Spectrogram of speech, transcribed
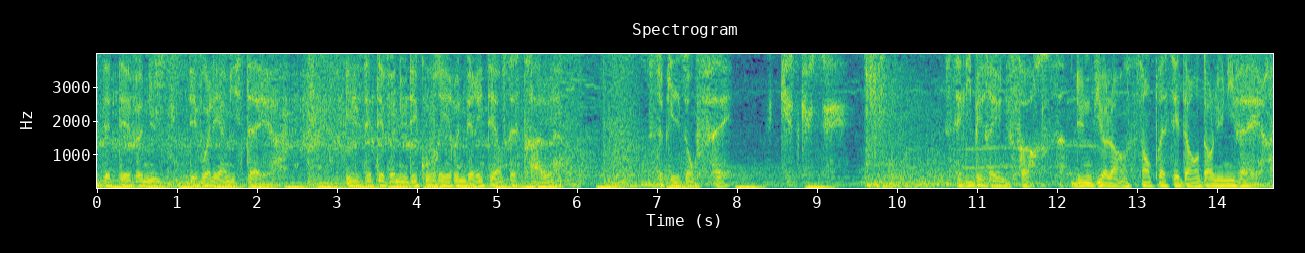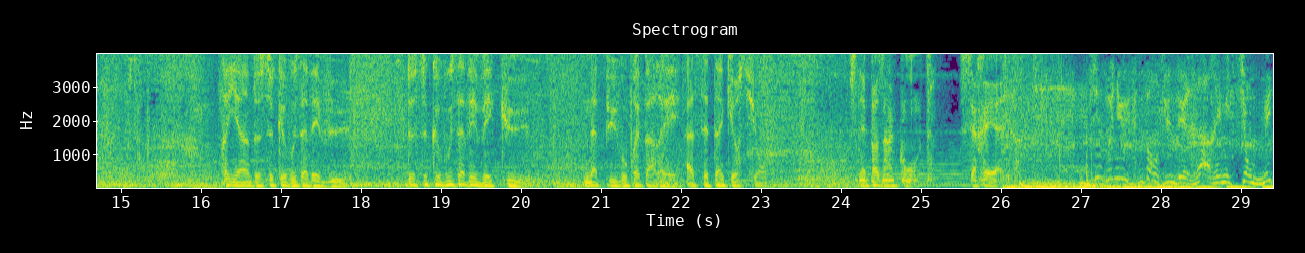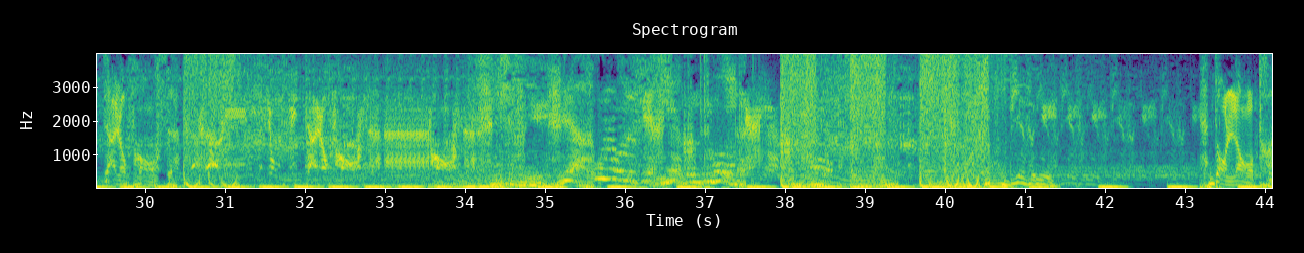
Ils étaient venus dévoiler un mystère. Ils étaient venus découvrir une vérité ancestrale. Ce qu'ils ont fait, Qu'est-ce que c'est? c'est libérer une force d'une violence sans précédent dans l'univers. Rien de ce que vous avez vu, de ce que vous avez vécu, n'a pu vous préparer à cette incursion. Ce n'est pas un conte, c'est réel. Bienvenue dans une des rares émissions métal en France. Bienvenue là où l'on ne fait rien comme tout le monde. Bienvenue dans l'antre.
